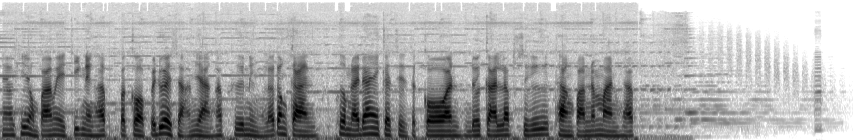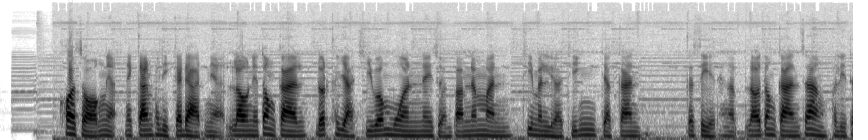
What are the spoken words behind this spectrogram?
แนวคิดของปาล์มเอจิ้งนะครับประกอบไปด้วย 3 อย่างครับคือ 1 เราต้องการเพิ่มรายได้ให้เกษตรกร โดยการรับซื้อทางปาล์มน้ำมันครับ ข้อ2เนี่ยในการผลิตกระดาษเนี่ยเราเนี่ยต้องการลดขยะชีวมวลในสวนปาล์มน้ำมัน ที่มันเหลือทิ้งจากการเกษตรนะครับเราต้องการสร้างผลิต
